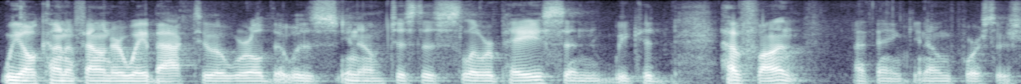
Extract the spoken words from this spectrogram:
we all kind of found our way back to a world that was, you know, just a slower pace, and we could have fun. I think, you know, of course, there's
